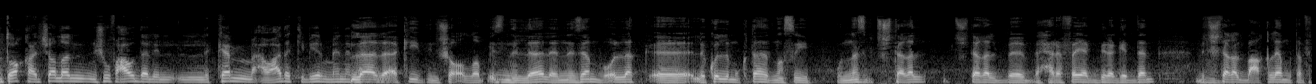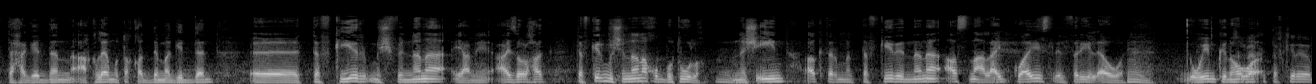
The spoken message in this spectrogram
متوقع إن شاء الله نشوف عودة لكم أو عدد كبير من لا. ده أكيد إن شاء الله بإذن الله لأن زي ما بقول لك آه، لكل مجتهد نصيب والناس بتشتغل بتشتغل بحرفية كبيرة جدا بتشتغل بعقلية متفتحة جدا عقلية متقدمة جدا التفكير مش في إن أنا يعني عايز أقول لحضرتك التفكير مش إن أنا آخد بطولة. ناشئين أكتر من التفكير إن أنا أصنع لعيب كويس للفريق الأول. ويمكن هو التفكير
